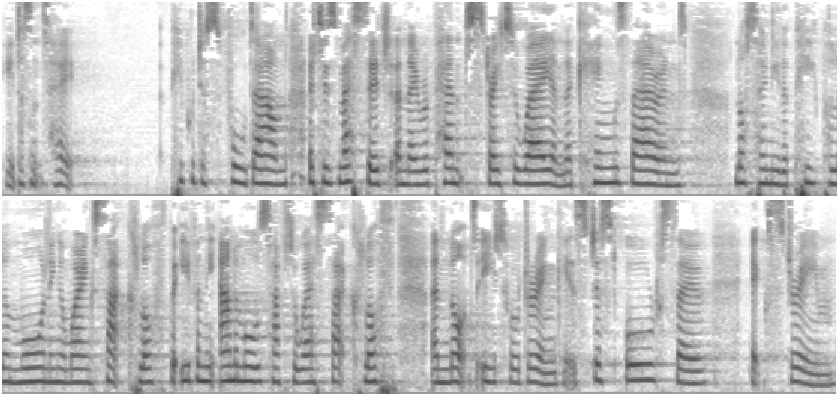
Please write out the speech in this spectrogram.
it doesn't take, people just fall down at his message and they repent straight away and the king's there and not only the people are mourning and wearing sackcloth, but even the animals have to wear sackcloth and not eat or drink. It's just all so extreme.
